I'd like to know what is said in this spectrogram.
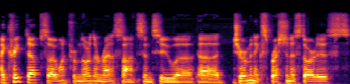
I creeped up, so I went from Northern Renaissance into uh, uh, German Expressionist artists,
